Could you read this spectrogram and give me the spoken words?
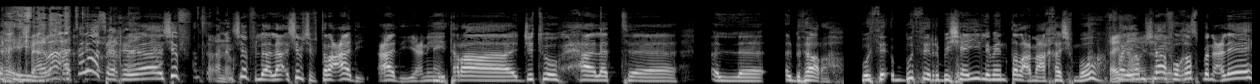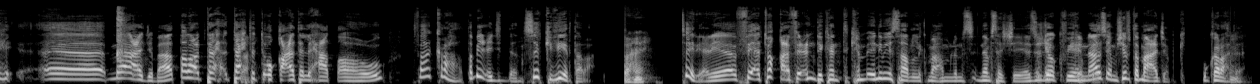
ما خلاص يا. أخي شوف أنا- شوف لا لا شوف شوف ترى عادي عادي. يعني إيه. ترى جته حالة آه، ال- البثارة. بث- بثر بشيء لمن طلع مع خشمه نعم، فيوم شافه. غصبا عليه آه، ما عجبها طلع تح- تحت. التوقعات اللي حاطها هو. فأكرهها. طبيعي جدا. تصير كثير ترى. صحيح. تصير يعني في أتوقع في عندك أنت كم انمي صار لك معهم نفس, نفس الشيء. ازعجوك فيه يب، الناس. يوم شفته ما عجبك وكرهته.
